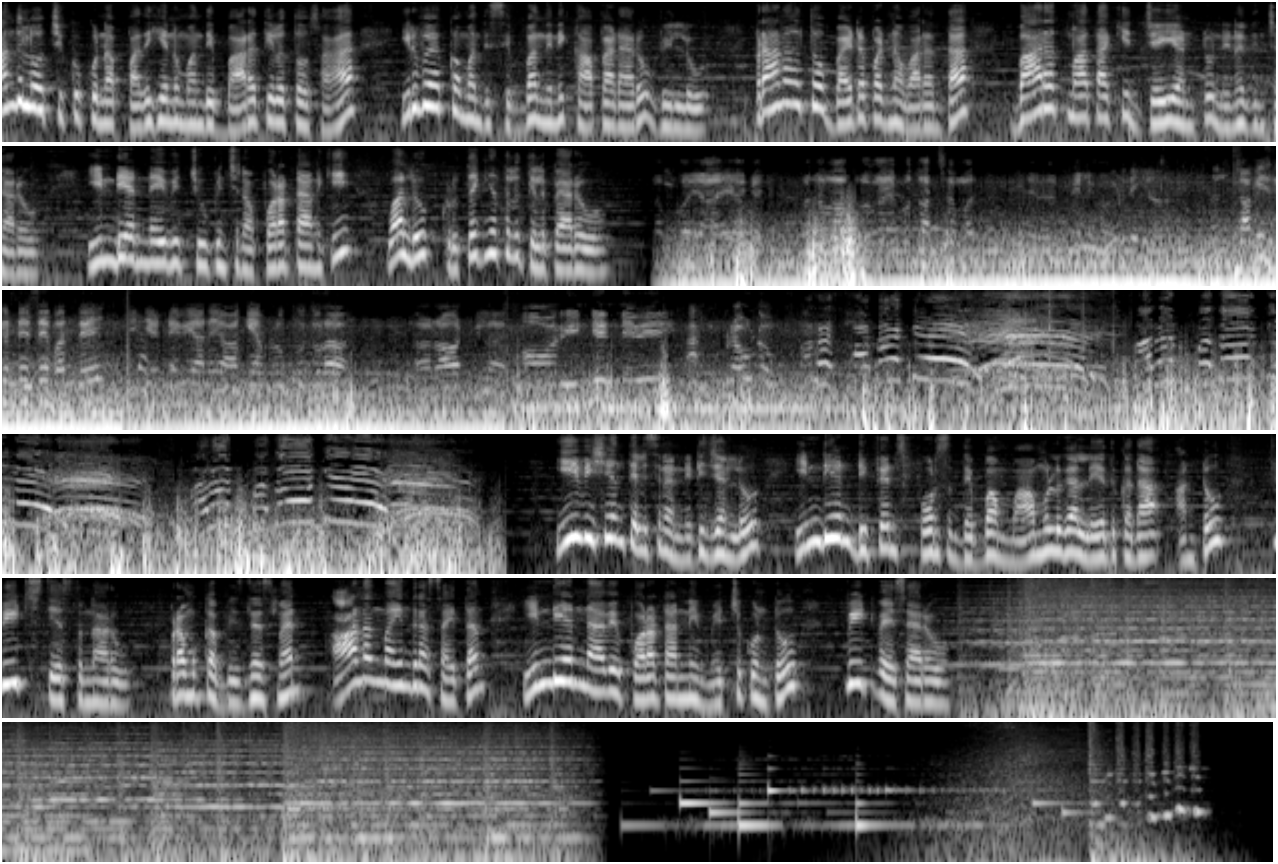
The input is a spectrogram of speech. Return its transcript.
అందులో చిక్కుకున్న పదిహేను మంది భారతీయులతో సహా ఇరవై ఒక్క మంది సిబ్బందిని కాపాడారు వీళ్ళు ప్రాణాలతో బయటపడిన వారంతా భారత్ మాతాకి జై అంటూ నినదించారు ఇండియన్ నేవీ చూపించిన పోరాటానికి వాళ్ళు కృతజ్ఞతలు తెలిపారు कोई आए मतलब आप लोग आए बहुत अच्छा मत फीलिंग हो रही है चौबीस घंटे से बंद थे इंडियन नेवी आने आके हम लोग को थोड़ा अ, राहत मिला है और Indian navy I am proud of Bharat Mata के ఈ విషయం తెలిసిన నెటిజన్లు ఇండియన్ డిఫెన్స్ ఫోర్స్ దెబ్బ మామూలుగా లేదు కదా అంటూ ట్వీట్స్ చేస్తున్నారు. ప్రముఖ బిజినెస్ మ్యాన్ ఆనంద్ మహీంద్ర సైతం ఇండియన్ నేవీ పోరాటాన్ని మెచ్చుకుంటూ ట్వీట్ వేశారు.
